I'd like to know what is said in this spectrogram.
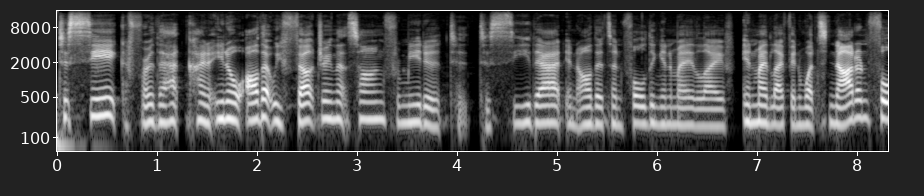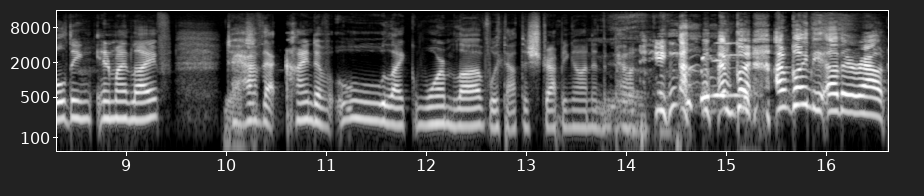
to seek for that kind of, you know, all that we felt during that song. For me to to to see that and all that's unfolding in my life, in my life, and what's not unfolding in my life. To have that kind of ooh, like warm love without the strapping on and the pounding. I'm going. I'm going the other route.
